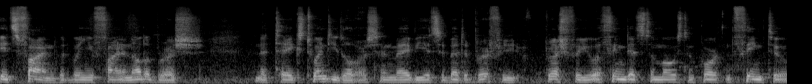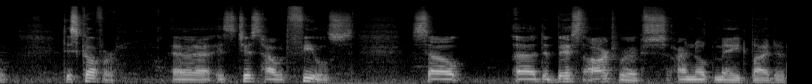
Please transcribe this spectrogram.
it's fine. But when you find another brush and it takes $20 and maybe it's a better brush for you, brush for you I think that's the most important thing to discover. Uh, it's just how it feels. So uh, the best artworks are not made by the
